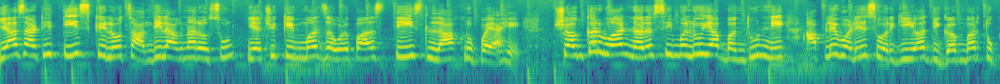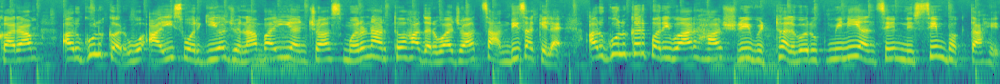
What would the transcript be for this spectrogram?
यासाठी तीस किलो चांदी लागणार असून याची किंमत जवळपास तीस लाख रुपये आहे. शंकर व नरसिंहलू या बंधूंनी आपले वडील स्वर्गीय दिगंबर तुकाराम अर्गुलकर व आई स्वर्गीय जनाबाई यांच्या स्मरणार्थ हा दरवाजा चांदीचा केलाय. अर्गुलकर परिवार हा श्री विठ्ठल व रुक्मिणी यांचे निस्सीम भक्त आहेत.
